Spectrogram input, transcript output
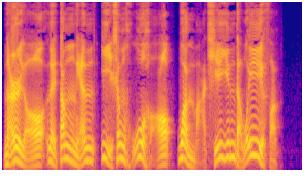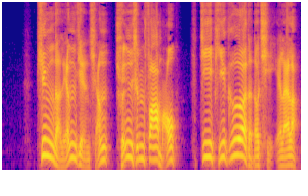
哪有那当年一声虎吼，万马齐喑的威风？听得梁建强全身发毛，鸡皮疙瘩都起来了。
